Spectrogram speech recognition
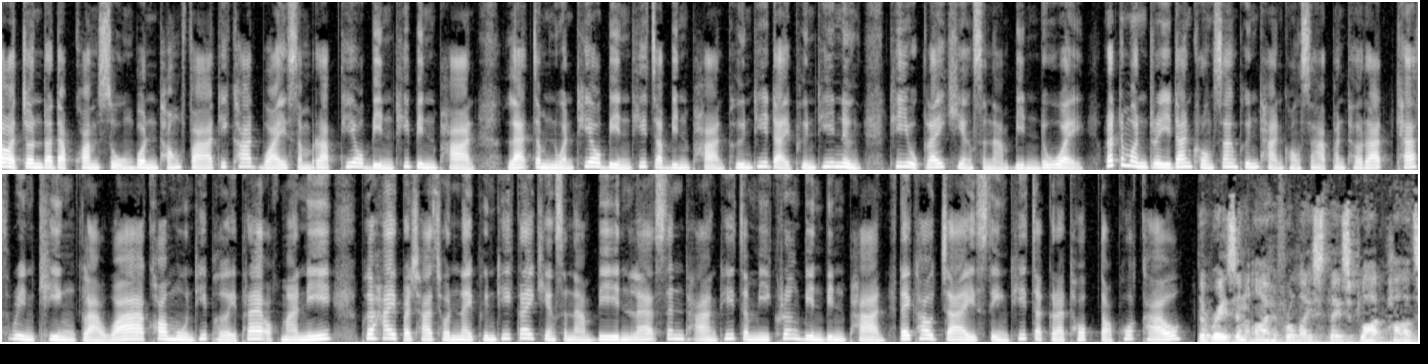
ลอดจนระดับความสูงบนท้องฟ้าที่คาดไว้สำหรับเที่ยวบินที่บินผ่าน และจำนวนเที่ยวบินที่จะบินผ่านพื้นที่ใดพื้นที่หนึ่ง ที่อยู่ใกล้เคียงสนามบินด้วย รัฐมนตรีด้านโครงสร้างพื้นฐานของสหพันธรัฐแคทรีนคิงกล่าวว่าข้อมูลที่เผยแพร่ออกมานี้เพื่อให้ประชาชนในพื้นที่ใกล้เคียงสนามบิน และเส้นทางที่จะมีเครื่องบินบินผ่าน ได้เข้าใจสิ่งที่จะกระทบต่อพวกเขา The reason I have released these flight paths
